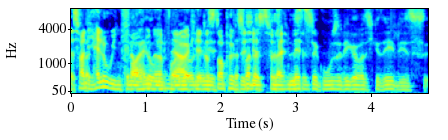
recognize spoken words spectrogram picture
Es war die Halloween-Folge. Genau, Halloween-Folge. Ne? Ja, okay, das doppelt das sich war das, jetzt vielleicht. Das letzte Gruselige, was ich gesehen dieses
